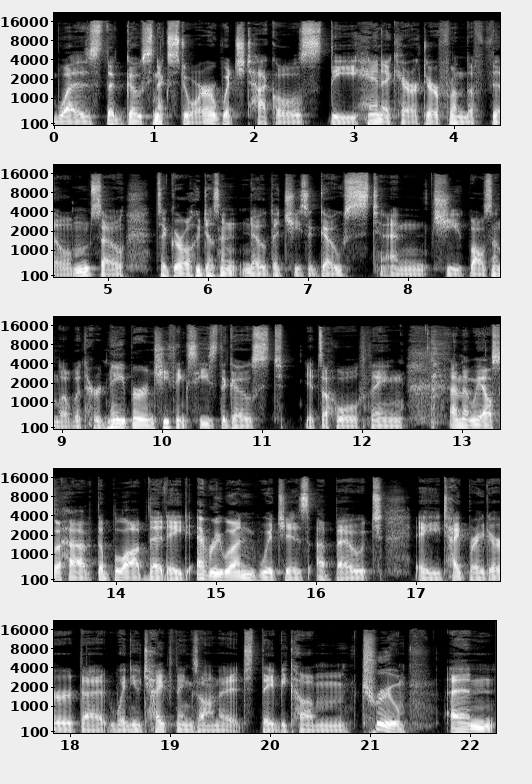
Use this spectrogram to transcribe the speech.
was The Ghost Next Door, which tackles the Hannah character from the film. So it's a girl who doesn't know that she's a ghost, and she falls in love with her neighbor, and she thinks he's the ghost it's a whole thing. And then we also have The Blob That Ate Everyone, which is about a typewriter that when you type things on it, they become true. And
